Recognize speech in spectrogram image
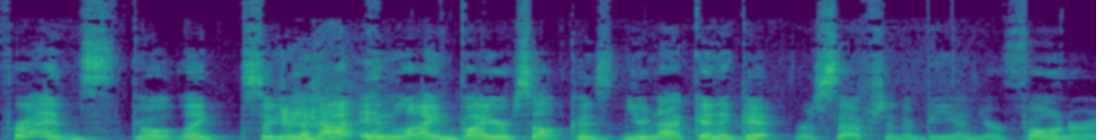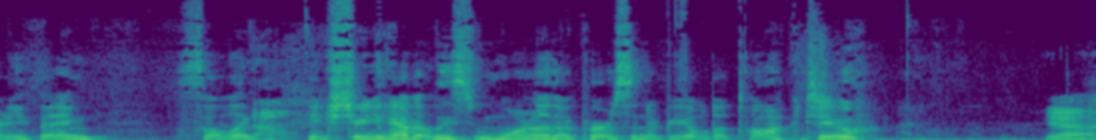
friends. Go like so you're Yeah. Mm-hmm. not in line by yourself because you're not gonna get reception to be on your phone or anything. So like, make sure you have at least one other person to be able to talk to. Yeah.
